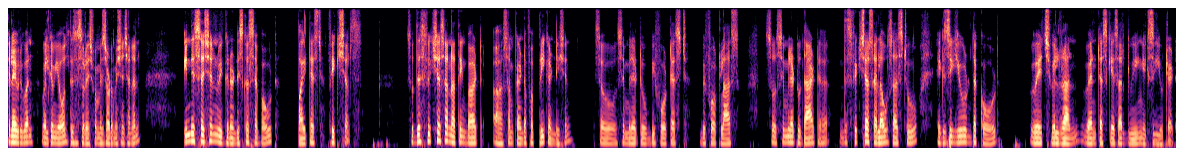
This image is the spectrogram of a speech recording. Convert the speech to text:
Hello everyone, welcome you all. This is Suresh from Mr. Automation channel. In this session, we're going to discuss about PyTest fixtures. So these fixtures are nothing but uh, some kind of a precondition. So similar to before test, before class. So similar to that, uh, this fixtures allows us to execute the code which will run when test case are being executed.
